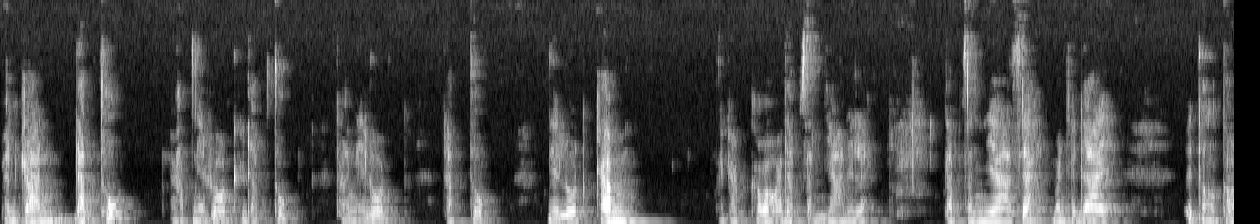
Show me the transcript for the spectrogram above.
เป็นการดับทุกข์นะครับนิโรธคือดับทุกข์ทั้งนิโรธดับทุกข์นิโรธกรรมนะครับก็ว่าดับสัญญานี่แหละ ดับสัญญาเสียมันจะได้ไม่ต้องต่อ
